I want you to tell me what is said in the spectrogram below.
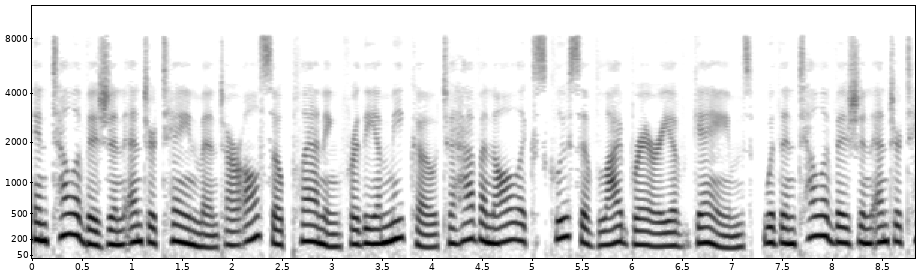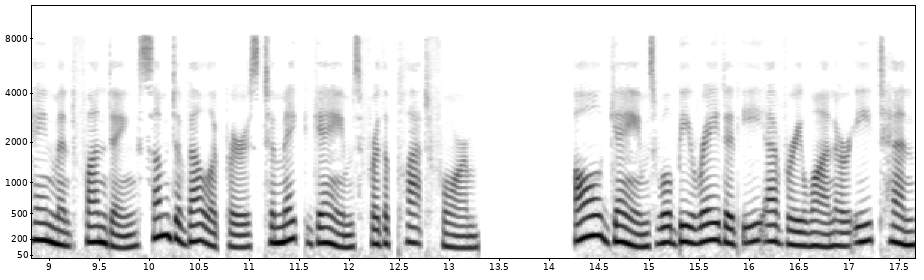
Intellivision Entertainment are also planning for the Amico to have an all-exclusive library of games, with Intellivision Entertainment funding some developers to make games for the platform. All games will be rated E Everyone or E10+.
